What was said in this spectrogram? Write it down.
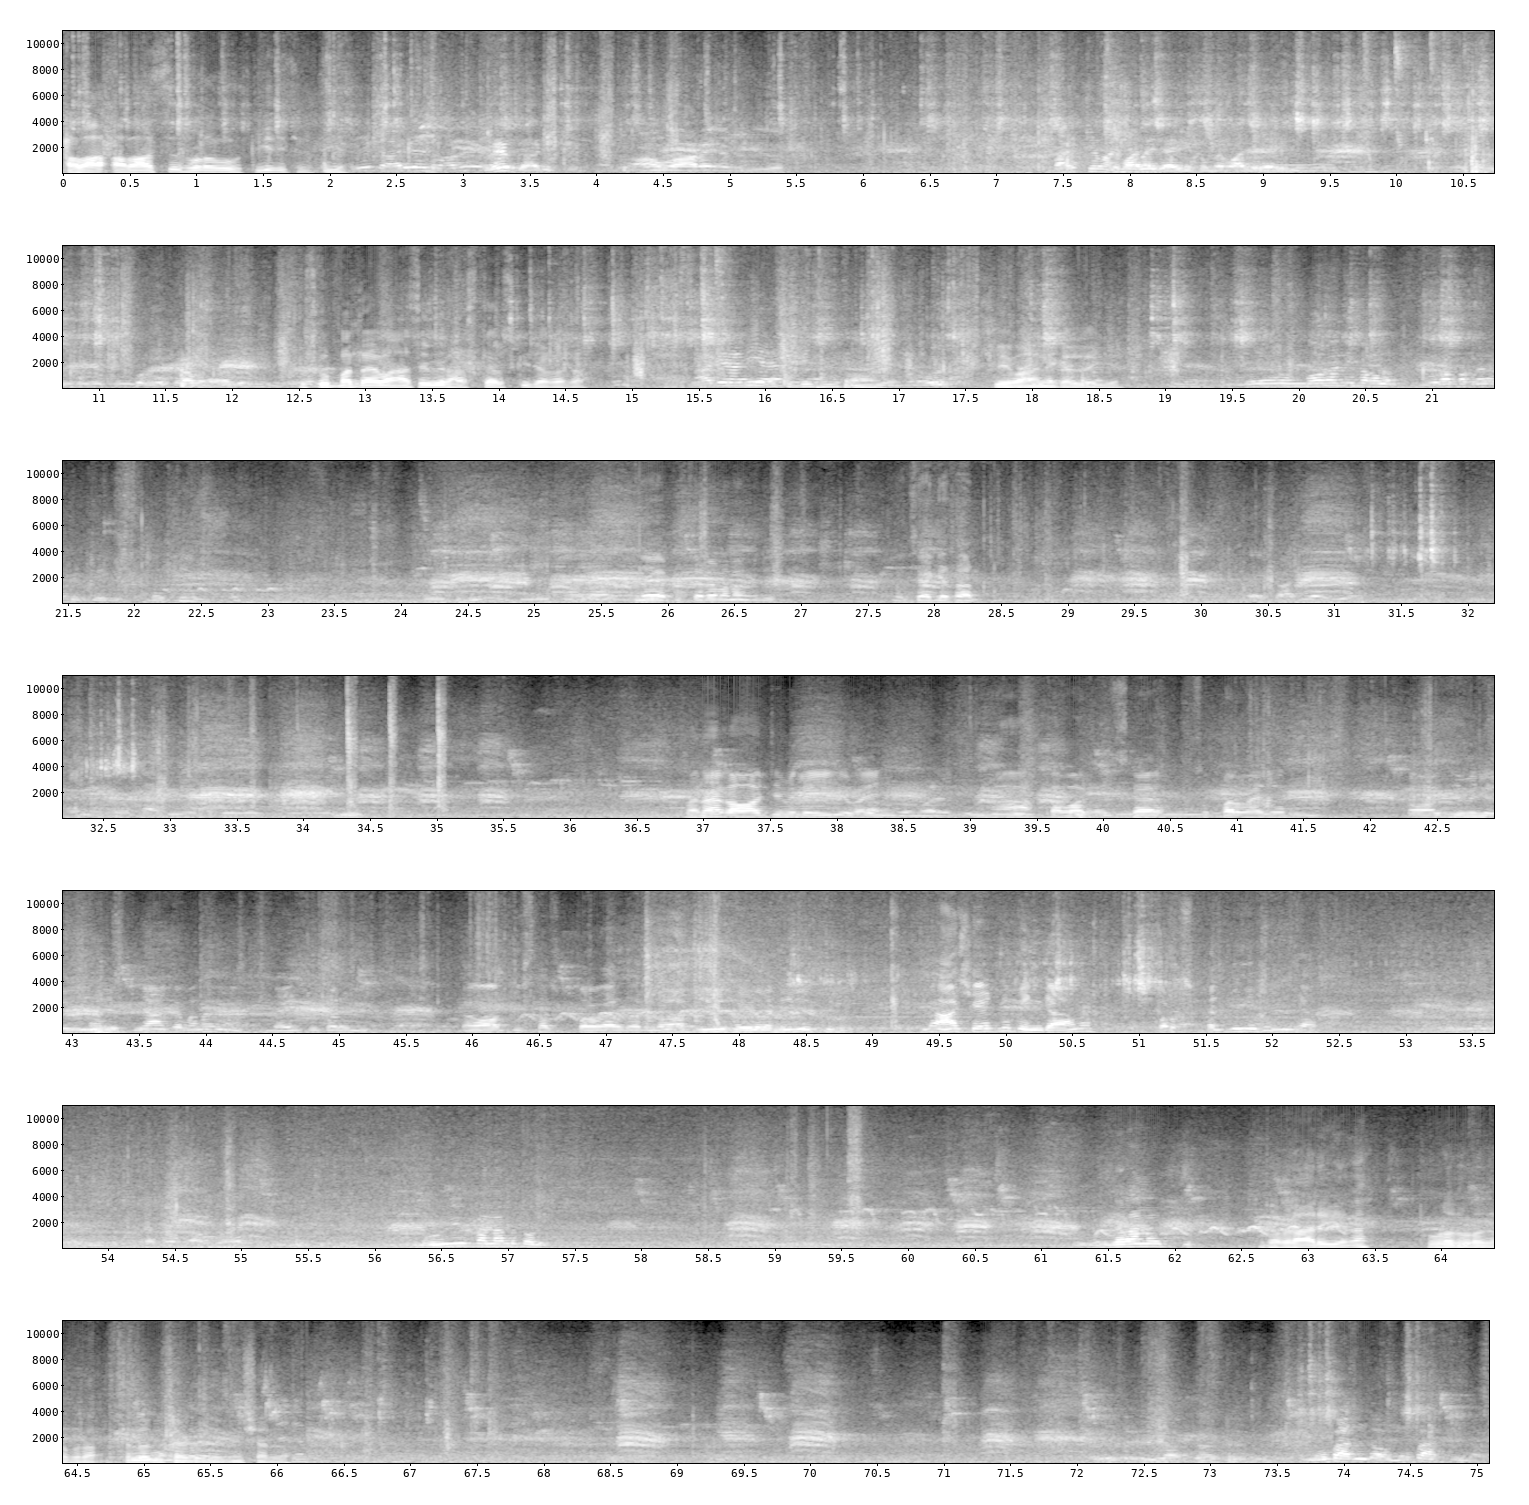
आवाज़ आवाज़ से थोड़ा वो होती है ये चलती है। हाँ वो आ रहे हैं अभी। उसको पता है वहाँ से भी रास्ता है उसकी जगह का। हाँ इसलिए वहाँ निकल रही है। नहीं पिक्चर बना बच्चा के साथ बना कवाब में ले लीजिए भाई। हाँ कबाब जी इसका सुपरवाइजर कवाब में ले लीजिए यहाँ के बना ना पड़ेगी। कबाब इसका सुपरवाइजर कवाब जी की शेड बनी हुई इसकी। मैं आज शर्ट नहीं पहन गया मैं परसों कल भी नहीं पहन गया। मूवी भी बना लो थोड़ी। घबरा रही है ना? थोड़ा थोड़ा घबरा। चलो अभी साइड हो जाएगी इंशाल्लाह मुँह पास जाओ मुँह पास जाओ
